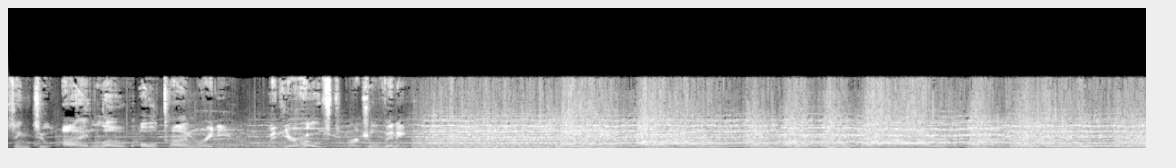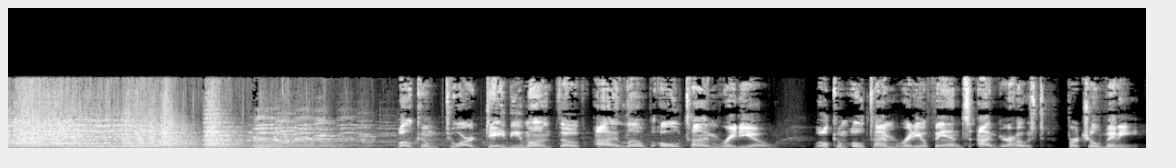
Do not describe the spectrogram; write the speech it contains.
listening to I Love Old Time Radio with your host, Virtual Vinny. Welcome to our debut month of I Love Old Time Radio. Welcome, old time radio fans. I'm your host, Virtual Vinny.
